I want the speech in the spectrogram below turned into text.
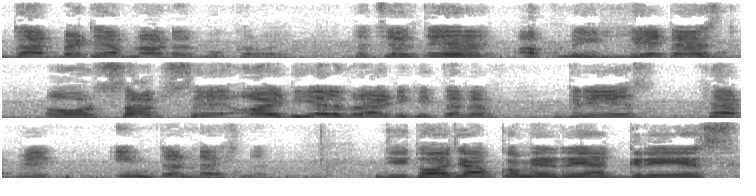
घर बैठे अपना ऑर्डर बुक करवाएँ। तो चलते हैं अपनी लेटेस्ट और सबसे आइडियल वैरायटी की तरफ़ ग्रेस फैब्रिक इंटरनेशनल। जी तो आज आपको मिल रही है ग्रेस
